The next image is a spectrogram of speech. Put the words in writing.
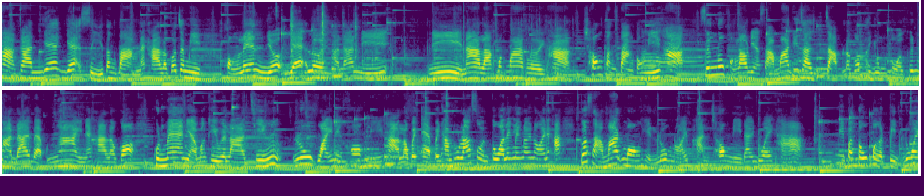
ค่ะ การแยกแยะสีต่างๆนะคะ แล้วก็จะมีของเล่นเยอะแยะเลย นี่น่ารักมากๆเลยค่ะ ช่องต่างๆ ตรงนี้ค่ะ ซึ่งลูกของเราเนี่ยสามารถที่จะจับแล้วก็พยุงตัวขึ้นมาได้แบบง่ายนะคะ แล้วก็คุณแม่เนี่ยบางทีเวลาทิ้งลูกไว้ในคอกนี้ค่ะ เราไปแอบไปทำธุระส่วนตัวเล็กๆ น้อยๆนะคะ ก็สามารถมองเห็นลูกน้อยผ่านช่องนี้ได้ด้วยค่ะมีประตูเปิดปิดด้วย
